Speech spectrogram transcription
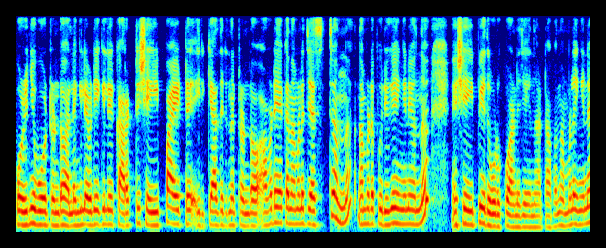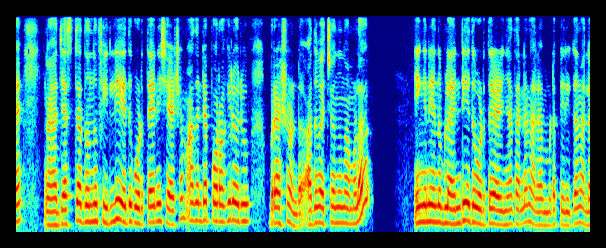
പൊഴിഞ്ഞു പോയിട്ടുണ്ടോ? അല്ലെങ്കിൽ എവിടെയെങ്കിലും കറക്റ്റ് ഷേപ്പായിട്ട് ഇരിക്കാതിരുന്നിട്ടുണ്ടോ? അവിടെയൊക്കെ നമ്മൾ ജസ്റ്റ് ഒന്ന് നമ്മുടെ പുരുകം ഇങ്ങനെ ഒന്ന് ഷേപ്പ് ചെയ്ത് കൊടുക്കുകയാണ് ചെയ്യുന്നത് കേട്ടോ. അപ്പോൾ നമ്മളിങ്ങനെ ജസ്റ്റ് അതൊന്ന് ഫില്ല് ചെയ്ത് കൊടുത്തതിന് ശേഷം അതിന്റെ പുറകിലൊരു ബ്രഷുണ്ട് അത് വെച്ചൊന്ന് നമ്മൾ ഇങ്ങനെയൊന്ന് ബ്ലെൻഡ് ചെയ്ത് കൊടുത്തു കഴിഞ്ഞാൽ തന്നെ നല്ല നമ്മുടെ പെരുക നല്ല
